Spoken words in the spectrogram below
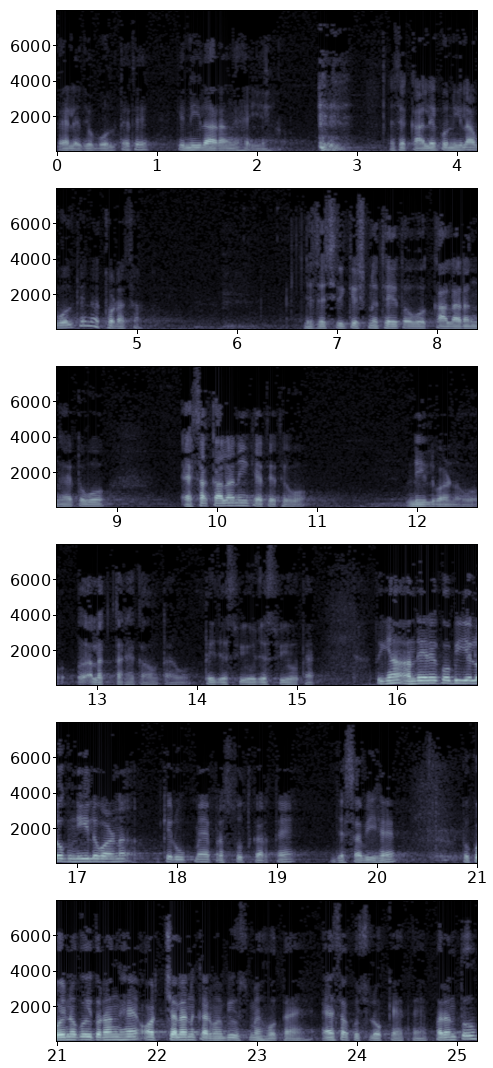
पहले जो बोलते थे कि नीला रंग है ये। जैसे काले को नीला बोलते हैं ना थोड़ा सा जैसे श्री कृष्ण थे तो वो काला रंग है तो वो ऐसा काला नहीं कहते थे वो। नील वर्ण वो अलग तरह का होता है वो तेजस्वी ओजस्वी होता है। तो यहाँ अंधेरे को भी ये लोग नील वर्ण के रूप में प्रस्तुत करते हैं, जैसा भी है। तो कोई ना कोई तो रंग है और चलन कर्म भी उसमें होता है, ऐसा कुछ लोग कहते हैं। परंतु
